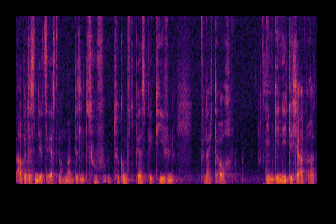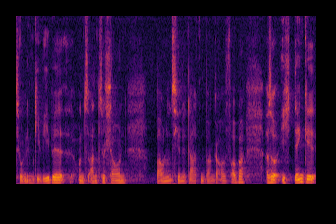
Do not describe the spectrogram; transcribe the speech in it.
aber das sind jetzt erst noch mal ein bisschen Zukunftsperspektiven, vielleicht auch im genetische Operationen im Gewebe uns anzuschauen bauen uns hier eine Datenbank auf. Aber also ich denke,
